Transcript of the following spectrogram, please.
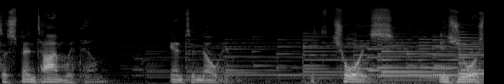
to spend time with Him and to know Him. But the choice is yours.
